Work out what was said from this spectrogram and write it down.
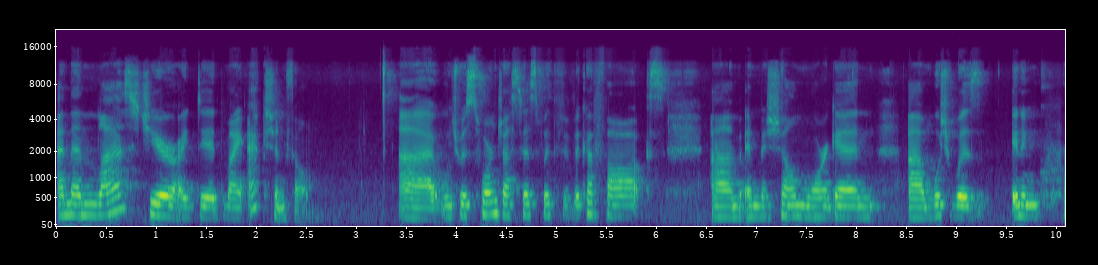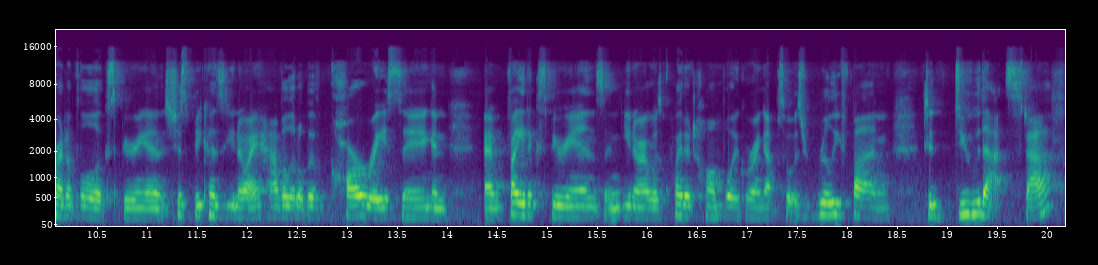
And then last year I did my action film. Uh, which was Sworn Justice with Vivica Fox um, and Michelle Morgan, um, which was an incredible experience just because you know I have a little bit of car racing and and fight experience and you know I was quite a tomboy growing up so it was really fun to do that stuff.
